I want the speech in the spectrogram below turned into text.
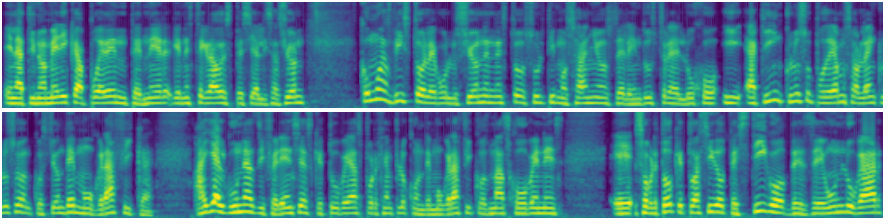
en Latinoamérica pueden tener en este grado de especialización, ¿Cómo has visto la evolución en estos últimos años de la industria del lujo? Y aquí incluso podríamos hablar incluso en cuestión demográfica. ¿Hay algunas diferencias que tú veas, por ejemplo, con demográficos más jóvenes? Eh, sobre todo que tú has sido testigo desde un lugar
